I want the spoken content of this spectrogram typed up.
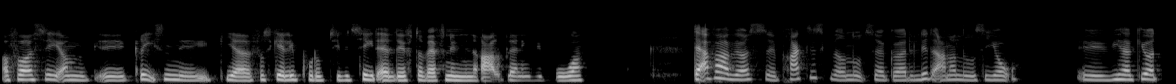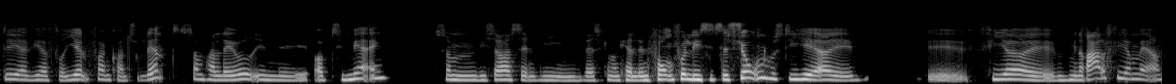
og for at se, om øh, grisen øh, giver forskellig produktivitet, alt efter hvad for en mineralblanding vi bruger. Derfor har vi også øh, praktisk været nødt til at gøre det lidt anderledes i år. Øh, vi har gjort det, at vi har fået hjælp fra en konsulent, som har lavet en øh, optimering, som vi så har sendt i en, hvad skal man kalde en form for licitation hos de her øh, øh, fire øh, mineralfirmaer.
